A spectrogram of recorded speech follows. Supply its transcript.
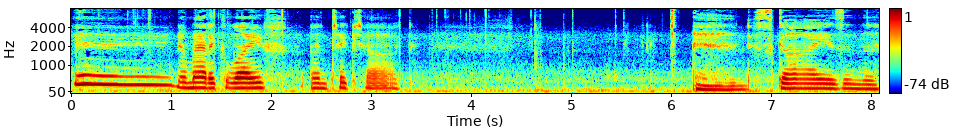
Yay! Nomadic life on TikTok. And sky is in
